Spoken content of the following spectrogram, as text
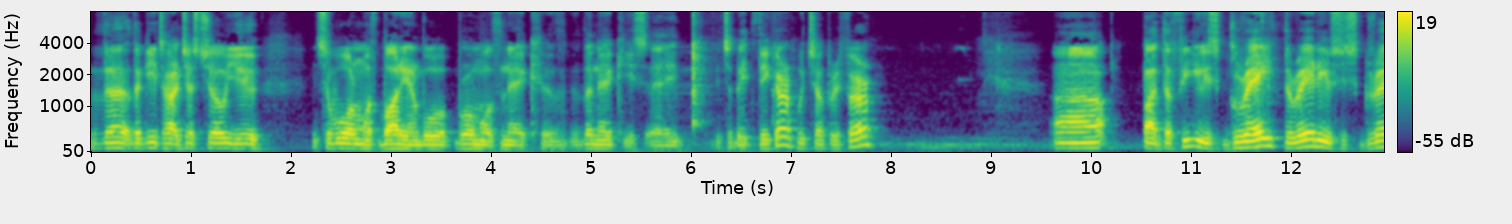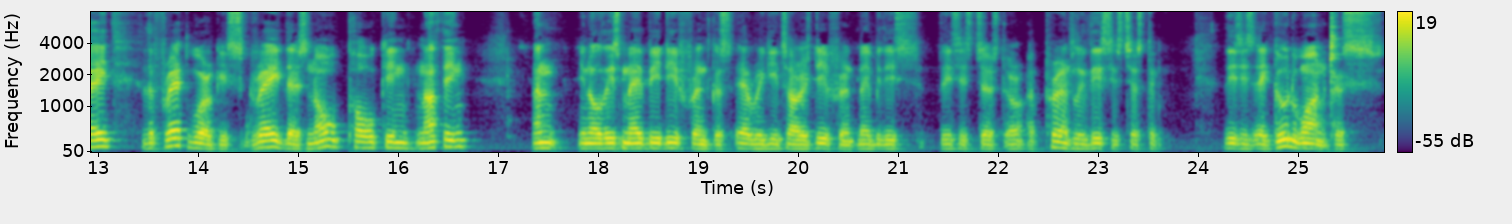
The, the guitar I just show you, it's a Warmoth body and Warmoth neck. The neck is a, it's a bit thicker, which I prefer. Uh, but the feel is great, the radius is great, the fretwork is great, there's no poking, nothing. And you know, this may be different because every guitar is different. Maybe this this is just, or apparently this is just a, this is a good one because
